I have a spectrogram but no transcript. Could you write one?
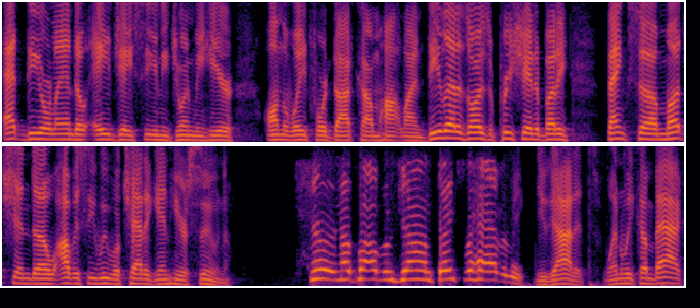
at DOrlandoAJC, and he joined me here on the WadeFord.com hotline. D-Led, as always, appreciate it, buddy. Thanks uh, much, and uh, obviously we will chat again here soon. Sure, no problem, Jon. Thanks for having me. You got it. When we come back,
